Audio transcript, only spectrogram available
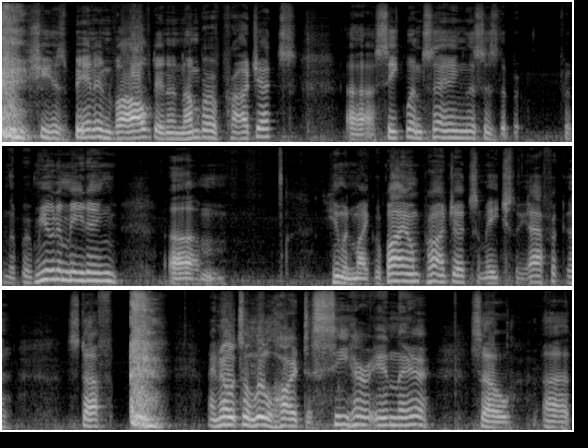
she has been involved in a number of projects, uh, sequencing. This is the from the Bermuda meeting, um, Human Microbiome Project, some H3 Africa stuff. I know it's a little hard to see her in there, so uh,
